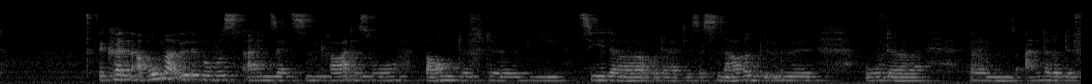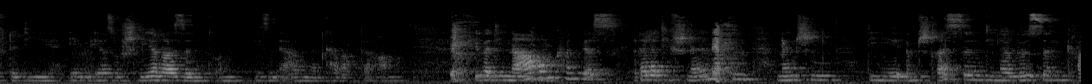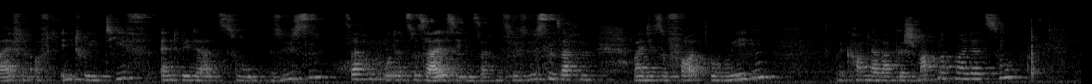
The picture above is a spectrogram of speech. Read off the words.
Wir können Aromaöle bewusst einsetzen, gerade so Baumdüfte wie Zeder oder dieses Narrenöl oder ähm, andere Düfte, die eben eher so schwerer sind und diesen erdenden Charakter haben. Über die Nahrung können wir es relativ schnell machen. Menschen, die im Stress sind, die nervös sind, greifen oft intuitiv entweder zu süßen Sachen oder zu salzigen Sachen. Zu süßen Sachen, weil die sofort beruhigen wir kommen da beim Geschmack nochmal dazu.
